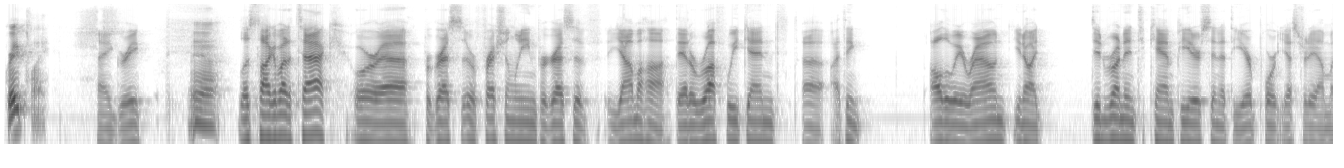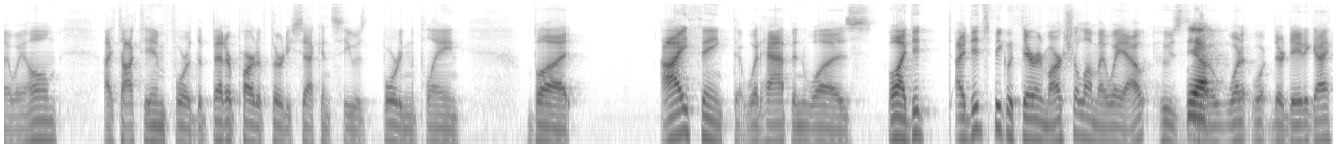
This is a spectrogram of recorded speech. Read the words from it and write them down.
Great play. I agree. Yeah. Let's talk about attack or uh, progressive or fresh and lean progressive Yamaha. They had a rough weekend. Uh, I think all the way around. You know, I did run into Cam Petersen at the airport yesterday on my way home. I talked to him for the better part of 30 seconds. He was boarding the plane. But I think that what happened was, well, I did I did speak with Darren Marshall on my way out, who's yeah. you know, what, what their data guy,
